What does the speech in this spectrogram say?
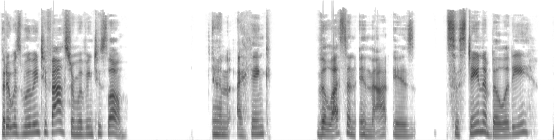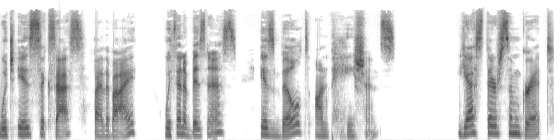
But it was moving too fast or moving too slow. And I think the lesson in that is sustainability which is success, by the by, within a business is built on patience. Yes, there's some grit.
